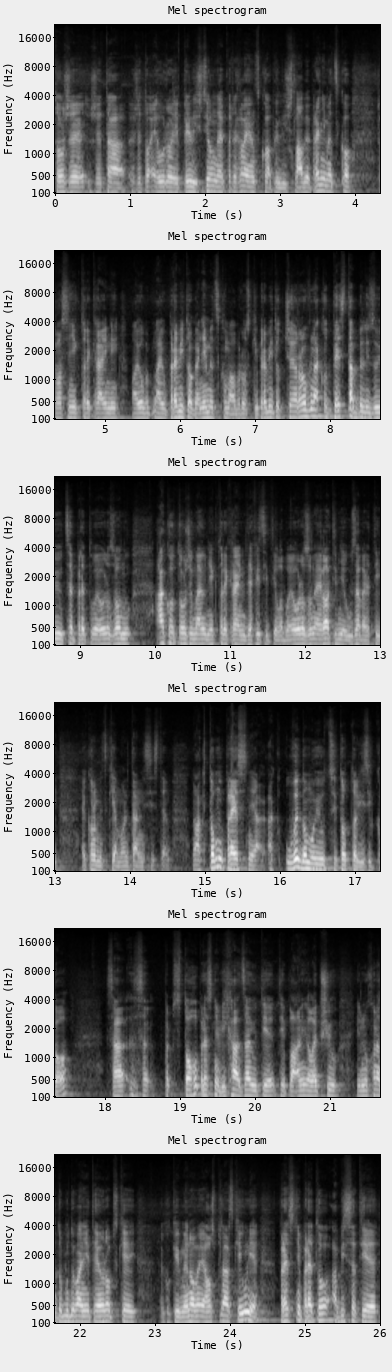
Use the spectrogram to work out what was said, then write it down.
to, že, že, tá, že to euro je príliš silné pre Taliansko a príliš slabé pre Nemecko, že vlastne niektoré krajiny majú, majú prebytok a Nemecko má obrovský prebytok, čo je rovnako destabilizujúce pre tú eurozónu, ako to, že majú niektoré krajiny deficity, lebo eurozóna je relatívne uzavretý ekonomický a monetárny systém. No a k tomu presne, ak uvedomujúci toto riziko, sa, sa, z toho presne vychádzajú tie, tie plány na lepšiu jednoducho na dobudovanie tej európskej ako keby menovej a hospodárskej únie. Presne preto, aby sa tie,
